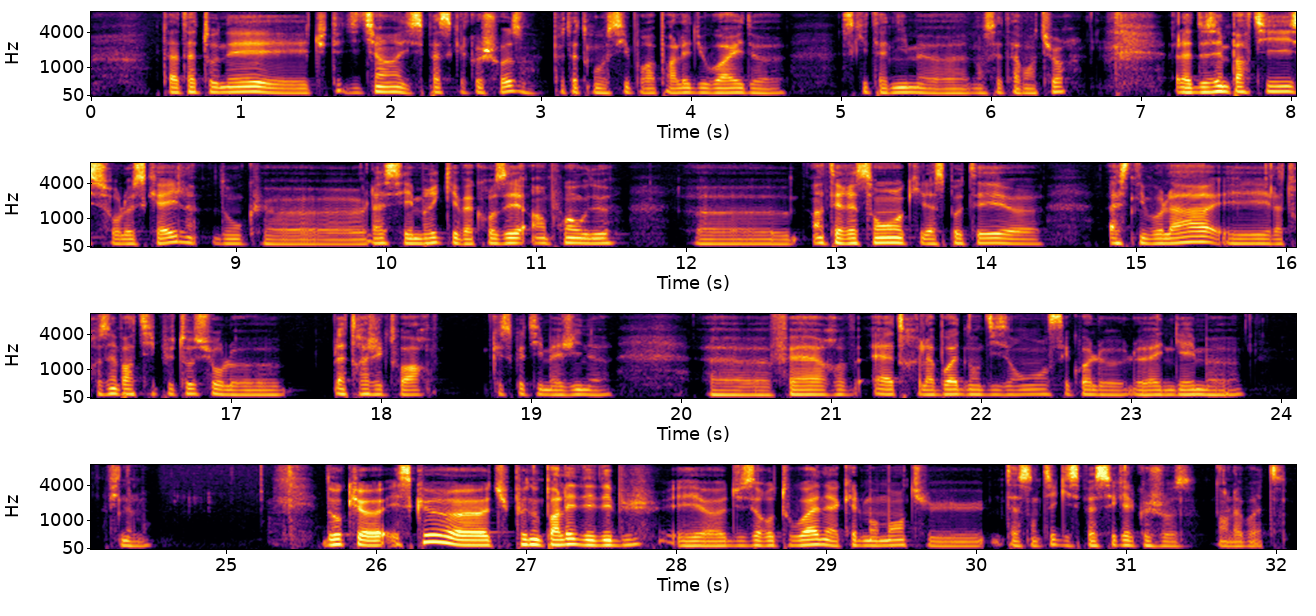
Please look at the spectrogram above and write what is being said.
tu as tâtonné et tu t'es dit, tiens, il se passe quelque chose. Peut-être moi aussi pourra parler du why de ce qui t'anime dans cette aventure. La deuxième partie sur le scale. Donc euh, là, c'est Emery qui va creuser un point ou deux euh, intéressant qu'il a spoté euh, à ce niveau-là. Et la troisième partie plutôt sur le, la trajectoire. Qu'est-ce que tu imagines faire être la boîte dans 10 ans? C'est quoi le, le endgame finalement? Donc, est-ce que tu peux nous parler des débuts et du 0 to 1 et à quel moment tu as senti qu'il se passait quelque chose dans la boîte?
